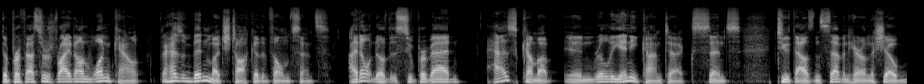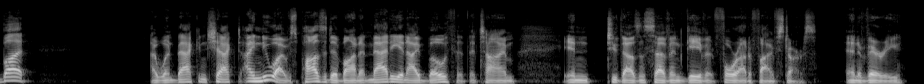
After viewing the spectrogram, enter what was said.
the professor's right on one count. There hasn't been much talk of the film since. I don't know that Superbad has come up in really any context since 2007 here on the show, but I went back and checked. I knew I was positive on it. Matty and I both at the time in 2007 gave it four out of five stars and a very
